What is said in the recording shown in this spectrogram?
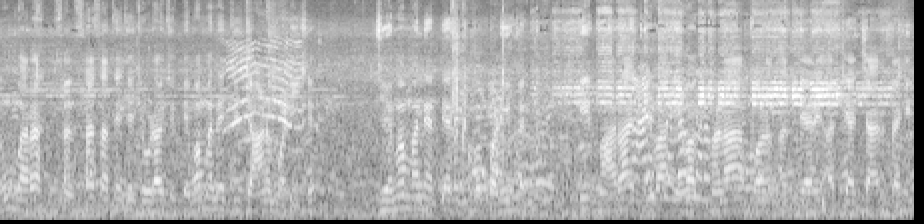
હું મારા સંસ્થા સાથે જે જોડાયો છું, તેમાં મને જે જાણ મળી છે, જેમાં મને અત્યારે ખબર પડી હતી કે મારા જેવા એવા ઘણા પણ અત્યાચાર સહિત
